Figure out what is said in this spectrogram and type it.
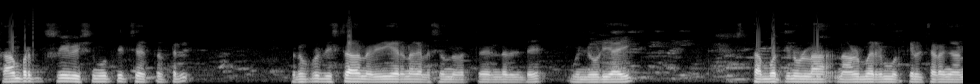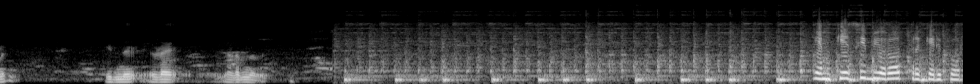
കാമ്പ്രത്ത് ശ്രീ വിഷ്ണുമൂർത്തി ക്ഷേത്രത്തിൽ പുനഃപ്രതിഷ്ഠ നവീകരണ കലശം നടത്തേണ്ടതിന്റെ മുന്നോടിയായി സ്തംഭത്തിനുള്ള നാൾമരം മുറിക്കൽ ചടങ്ങാണ് ഇന്ന് ഇവിടെ നടന്നത്. M K C bureau Thrikaripur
